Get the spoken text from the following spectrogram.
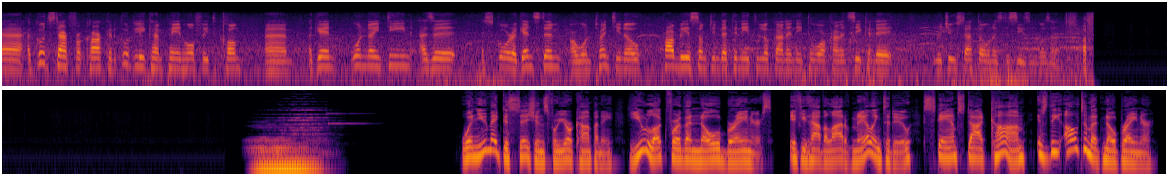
uh, a good start for Cork and a good league campaign hopefully to come. Um, again, 119 as a, a score against them, or 120 now, probably is something that they need to look on and need to work on and see can they reduce that down as the season goes on. When you make decisions for your company, you look for the no-brainers. If you have a lot of mailing to do, stamps.com is the ultimate no-brainer.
